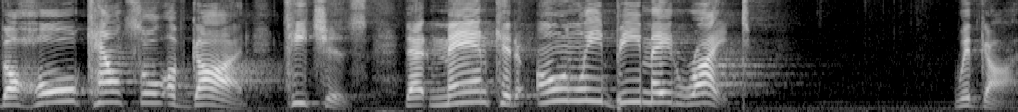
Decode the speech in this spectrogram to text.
The whole counsel of God teaches that man could only be made right with God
